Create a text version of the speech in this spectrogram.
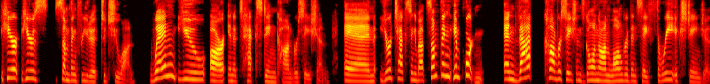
here here's something for you to to chew on. When you are in a texting conversation and you're texting about something important, and that conversation's going on longer than, say, three exchanges,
